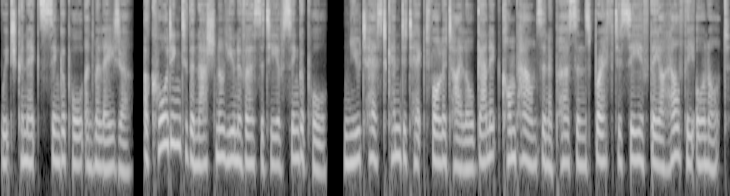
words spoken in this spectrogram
which connects Singapore and Malaysia. According to the National University of Singapore, New test can detect volatile organic compounds in a person's breath to see if they are healthy or not.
